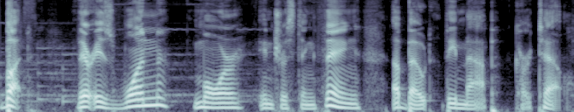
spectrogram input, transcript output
But there is one more interesting thing about the map cartel.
